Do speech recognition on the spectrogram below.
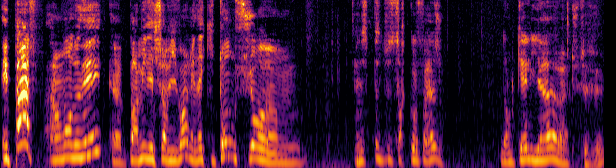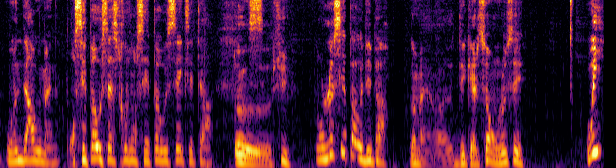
Et paf, à un moment donné, euh, parmi les survivants, il y en a qui tombent sur euh, une espèce de sarcophage dans lequel il y a euh, Tout à fait. Wonder Woman. On sait pas où ça se trouve, on sait pas où c'est, etc. Euh, si. On le sait pas au départ. Non, mais euh, dès qu'elle sort, on le sait. Oui.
